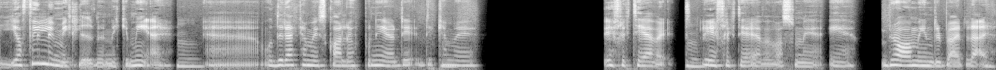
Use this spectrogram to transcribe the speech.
jag fyller mitt liv med mycket mer. Mm. Eh, och det där kan man ju skala upp och ner och det, det kan Mm. man ju reflektera över, Mm. reflektera över vad som är, är bra och mindre bra i det där.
